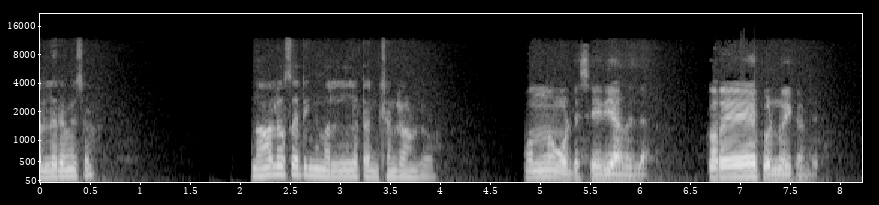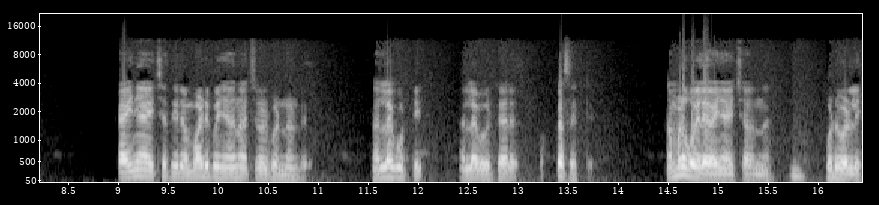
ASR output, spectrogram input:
അല്ല രമേശ നാല് ദിവസമായിട്ട് നല്ല ടെൻഷനിലാണല്ലോ. ഒന്നും അങ്ങോട്ട് ശരിയാകുന്നില്ല കുറേ പെണ്ണ് പോയി കണ്ട് കഴിഞ്ഞ ആഴ്ച തിരുവമ്പാടി പോയി ഞാൻ അച്ഛനൊരു പെണ്ണുണ്ട്. നല്ല കുട്ടി നല്ല വീട്ടുകാർ ഒക്കെ സെറ്റ് നമ്മൾ പോയില്ലേ കഴിഞ്ഞ ആഴ്ച അന്ന്. കൊടുവള്ളി?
